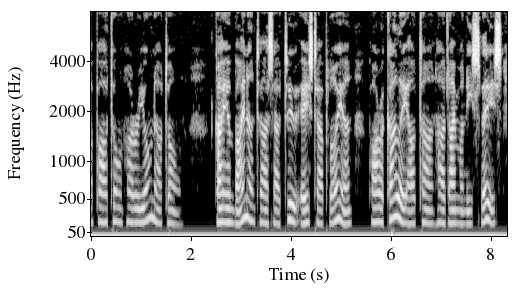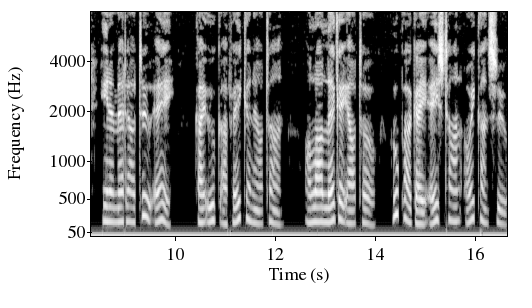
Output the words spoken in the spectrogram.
apaton harionauton. Kai embinantas autu esta ployan parakale autan ha daimonis ves hina met autu e, kai uk afeken autan, ala lege auto, hupage estan oikansu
